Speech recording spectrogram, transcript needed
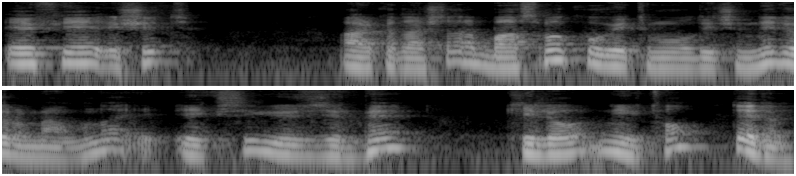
Fy eşit arkadaşlar basma kuvvetim olduğu için ne diyorum ben buna? Eksi 120 kilo Newton dedim.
